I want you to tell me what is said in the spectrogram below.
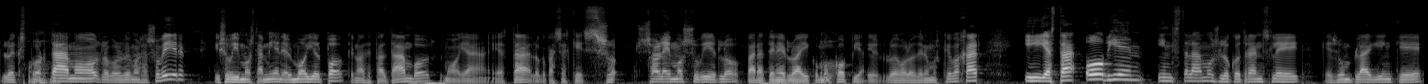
lo exportamos, lo volvemos a subir y subimos también el Mo y el Po, que no hace falta ambos. Mo ya, ya está. Lo que pasa es que so- solemos subirlo para tenerlo ahí como copia y luego lo tenemos que bajar y ya está. O bien instalamos Loco Translate, que es un plugin que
